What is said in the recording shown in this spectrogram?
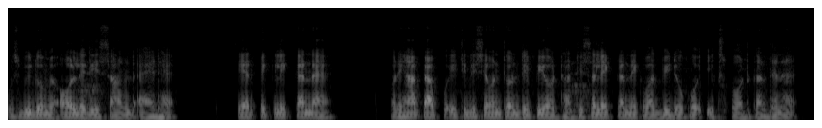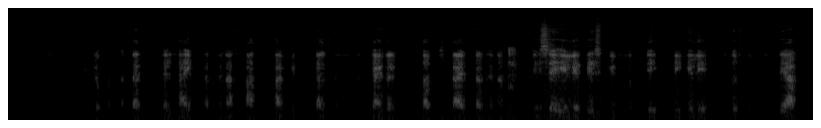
उस वीडियो में ऑलरेडी साउंड ऐड है। शेयर पे क्लिक करना है, और यहाँ पे आपको एच डी और थर्टी सेलेक्ट करने के बाद वीडियो को एक्सपोर्ट कर देना है। आए तो इसे चैनल को सब्सक्राइब कर देना। इससे ही लेटेस्ट वीडियो देखने के लिए। तो दोस्तों, मिलते हैं आपको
